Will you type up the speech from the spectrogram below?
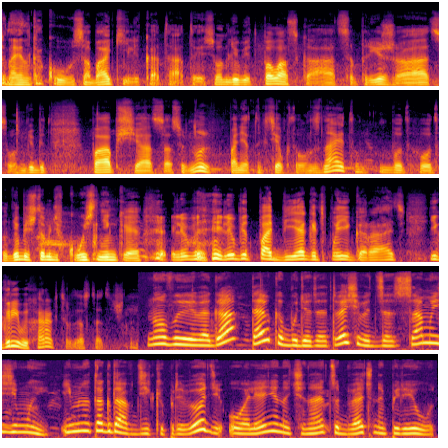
наверное, как у собаки или кота. То есть он любит полоскаться, прижаться, он любит пообщаться. Особенно, ну, понятно, тем, кто он знает, он вот, вот, он любит что-нибудь вкусненькое, любит, любит побегать, поиграть. Игривый характер достаточно. Новые рога Тарка будет отращивать за самой зимы. Именно тогда в дикой природе у оленя начинается брачный период.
